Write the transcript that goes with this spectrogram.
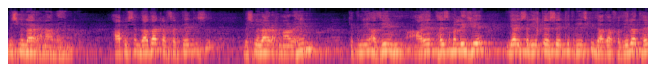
بسم اللہ الرحمن الرحیم کو۔ آپ اس سے اندازہ کر سکتے ہیں کہ بسم اللہ الرحمن الرحیم کتنی عظیم آیت ہے، سمجھ لیجیے، یا اس طریقے سے کتنی اس کی زیادہ فضیلت ہے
